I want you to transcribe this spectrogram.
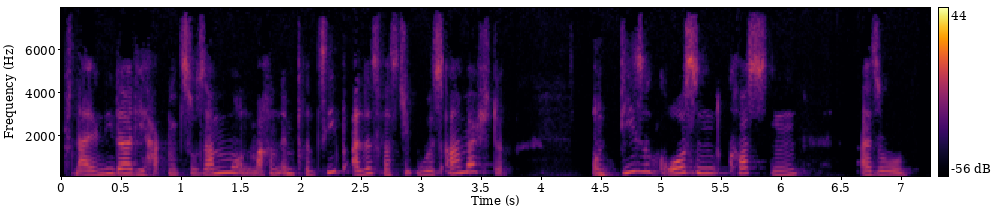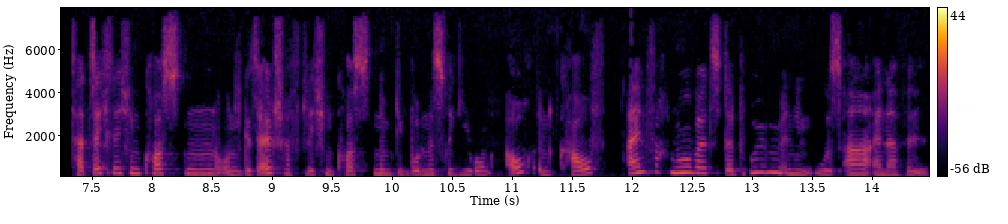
knallen die da die Hacken zusammen und machen im Prinzip alles, was die USA möchte. Und diese großen Kosten, also tatsächlichen Kosten und gesellschaftlichen Kosten nimmt die Bundesregierung auch in Kauf, einfach nur, weil es da drüben in den USA einer will.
